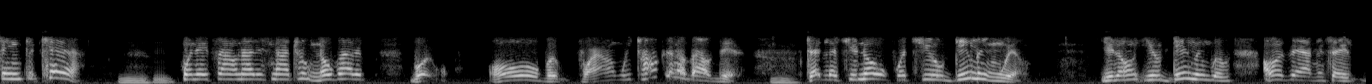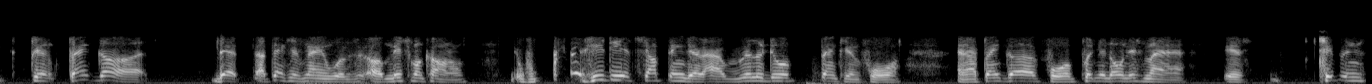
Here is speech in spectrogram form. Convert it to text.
seemed to care mm-hmm. when they found out it's not true. Nobody, but oh, but why aren't we talking about this? Hmm. That lets you know what you're dealing with. You know, you're dealing with. Only thing I can say, thank God that I think his name was uh, Mitch McConnell. He did something that I really do thank him for, and I thank God for putting it on his mind. Is keeping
